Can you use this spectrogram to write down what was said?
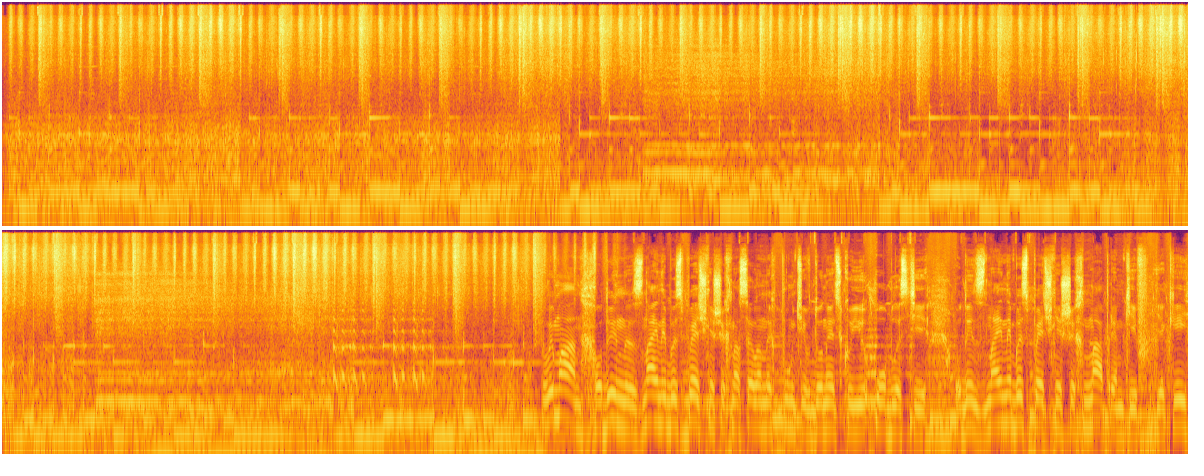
you Лиман один з найнебезпечніших населених пунктів Донецької області, один з найнебезпечніших напрямків, який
